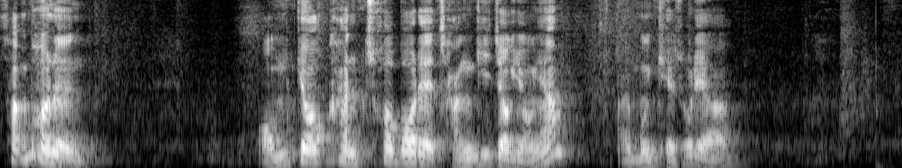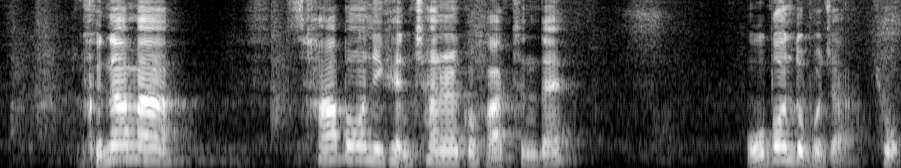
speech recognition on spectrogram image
3번은 엄격한 처벌의 장기적 영향? 아, 뭔 개소리야. 그나마 4번이 괜찮을 것 같은데 5번도 보자. 효,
